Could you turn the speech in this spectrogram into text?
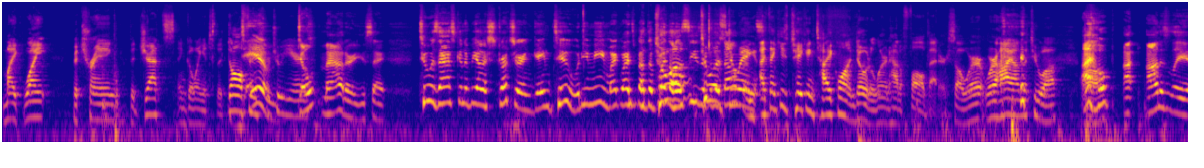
Mike White betraying the Jets and going into the Dolphins Damn, for two years. don't matter. You say. Tua's ass gonna be on a stretcher in game two. What do you mean? Mike White's about to play the whole season Tua's for the doing. I think he's taking Taekwondo to learn how to fall better. So we're we're high on the Tua. I Um, hope. I, honestly,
